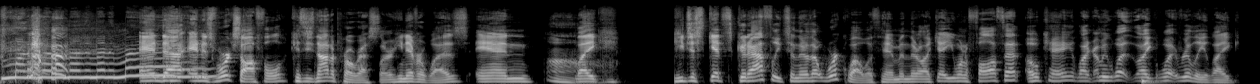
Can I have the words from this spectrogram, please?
And uh, and his work's awful because he's not a pro wrestler. He never was, and Oh. like he just gets good athletes in there that work well with him. And they're like yeah you want to fall off that? Okay. Like i mean what like what really like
